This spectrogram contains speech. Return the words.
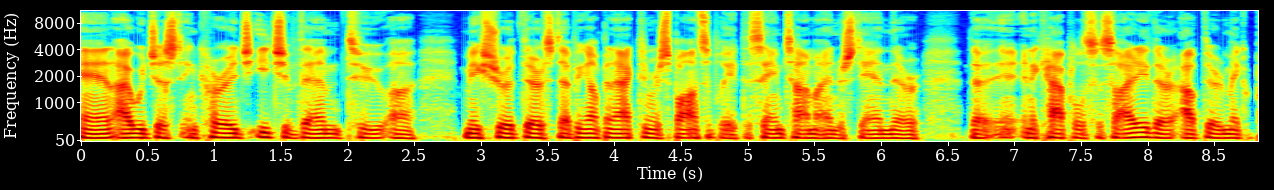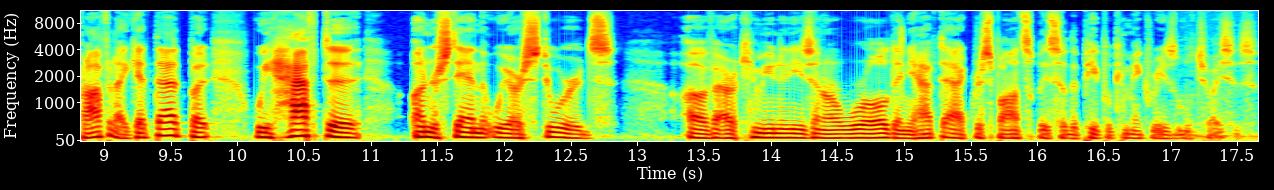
and I would just encourage each of them to uh, make sure that they're stepping up and acting responsibly. At the same time, I understand they're the, in a capitalist society; they're out there to make a profit. I get that, but we have to understand that we are stewards of our communities and our world, and you have to act responsibly so that people can make reasonable choices.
